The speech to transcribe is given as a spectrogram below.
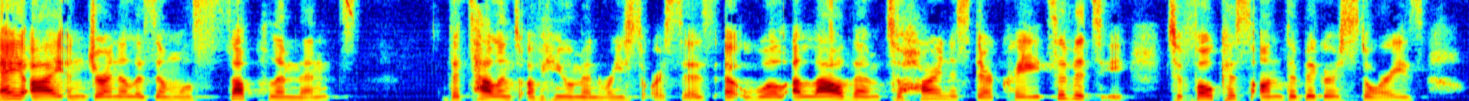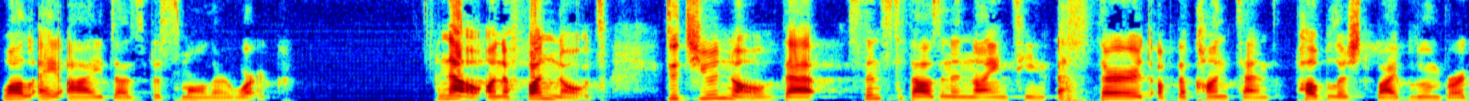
AI in journalism will supplement the talent of human resources. It will allow them to harness their creativity, to focus on the bigger stories, while AI does the smaller work. Now, on a fun note, did you know that since 2019, a third of the content published by Bloomberg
